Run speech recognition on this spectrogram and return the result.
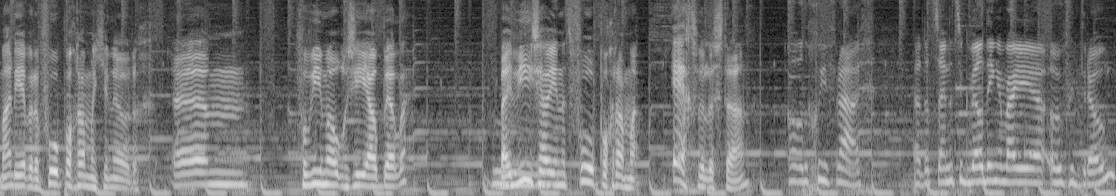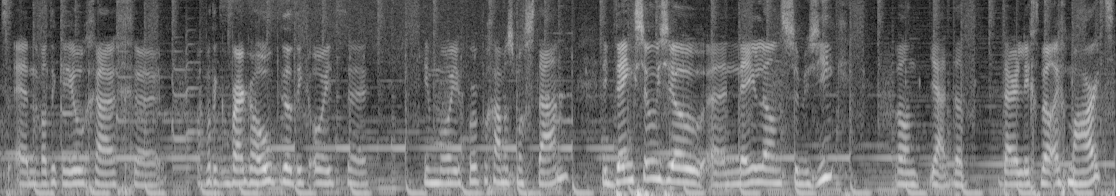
Maar die hebben een voorprogrammaatje nodig. Ehm, voor wie mogen ze jou bellen? Bij wie zou je in het voorprogramma echt willen staan? Oh, wat een goede vraag. Nou, dat zijn natuurlijk wel dingen waar je over droomt. En wat ik heel graag, eh, wat ik, waar ik hoop dat ik ooit eh, in mooie voorprogramma's mag staan. Ik denk sowieso eh, Nederlandse muziek. Want ja, dat, daar ligt wel echt mijn hart.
